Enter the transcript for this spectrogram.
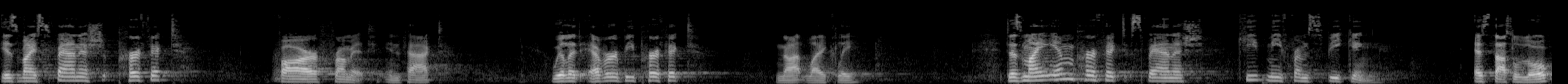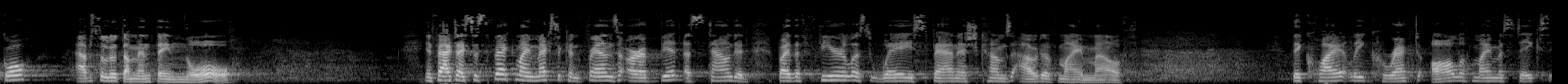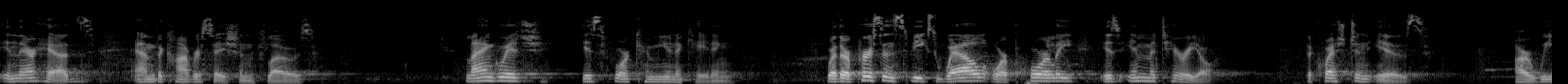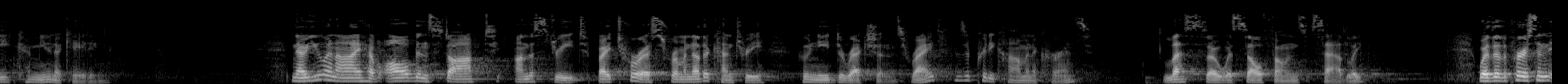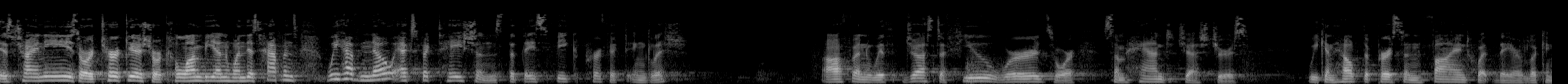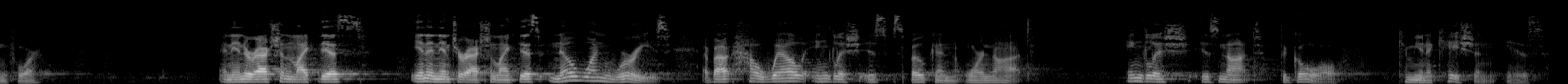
Is my Spanish perfect? Far from it, in fact. Will it ever be perfect? Not likely. Does my imperfect Spanish keep me from speaking? ¿Estás loco? Absolutamente no. In fact, I suspect my Mexican friends are a bit astounded by the fearless way Spanish comes out of my mouth. They quietly correct all of my mistakes in their heads and the conversation flows. Language is for communicating. Whether a person speaks well or poorly is immaterial. The question is, are we communicating? Now you and I have all been stopped on the street by tourists from another country who need directions, right? This is a pretty common occurrence. Less so with cell phones, sadly. Whether the person is Chinese or Turkish or Colombian, when this happens, we have no expectations that they speak perfect English. Often with just a few words or some hand gestures, we can help the person find what they are looking for. An interaction like this, in an interaction like this, no one worries about how well English is spoken or not. English is not the goal communication is.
